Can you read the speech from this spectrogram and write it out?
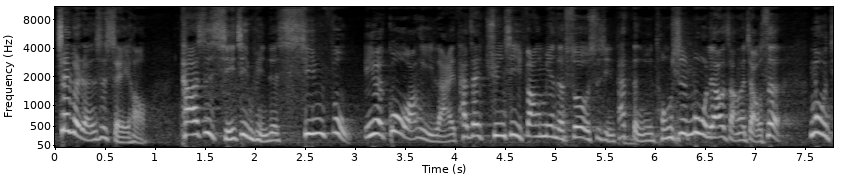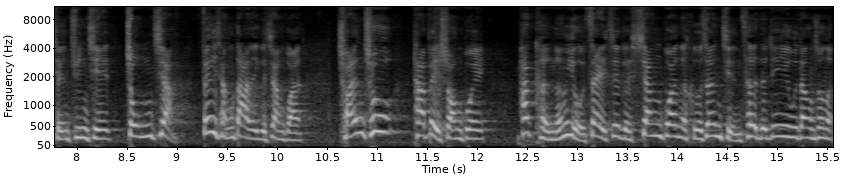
这个人是谁哈？他是习近平的心腹，因为过往以来他在军系方面的所有事情，他等于同是幕僚长的角色，目前军阶中将。非常大的一个将官，传出他被双规，他可能有在这个相关的核酸检测的这业务当中呢，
